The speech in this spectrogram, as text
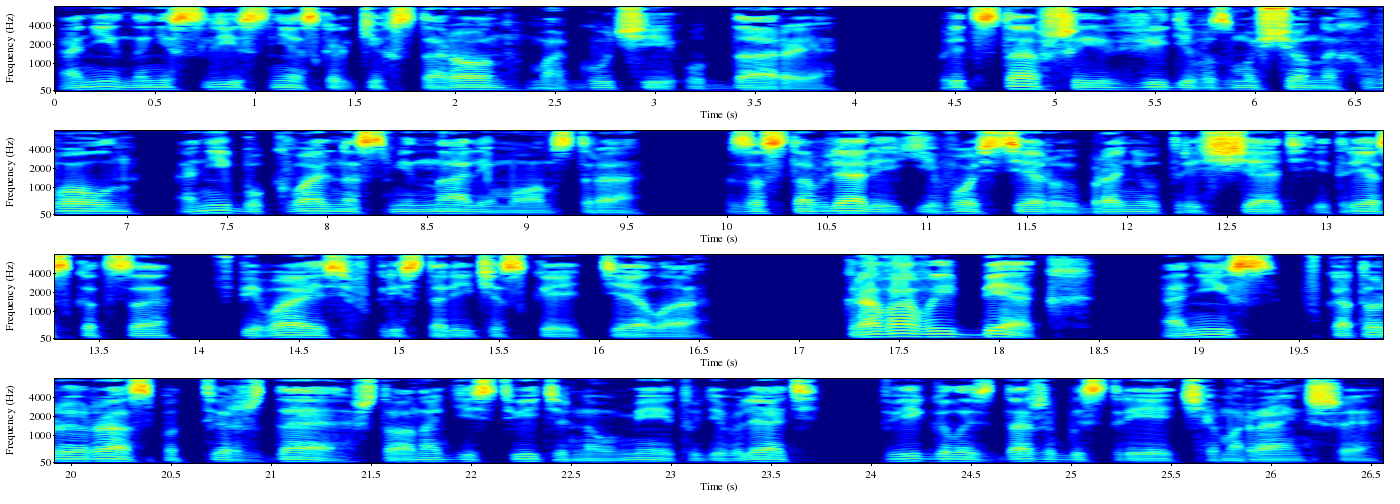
они нанесли с нескольких сторон могучие удары. Представшие в виде возмущенных волн, они буквально сминали монстра, заставляли его серую броню трещать и трескаться, впиваясь в кристаллическое тело. Кровавый бег! Анис, в который раз подтверждая, что она действительно умеет удивлять, двигалась даже быстрее, чем раньше.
